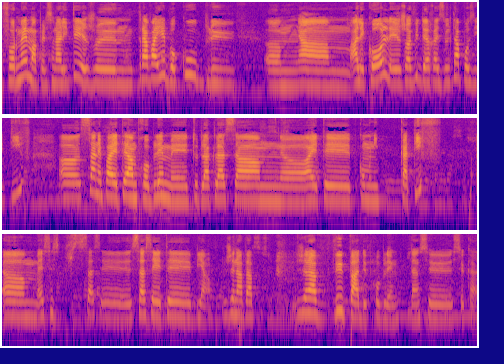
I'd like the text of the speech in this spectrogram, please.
formais ma personnalité, je travaillais beaucoup plus à, à l'école et j'ai vu des résultats positifs. ça n'a pas été un problème et toute la classe a, a été communicatif. Et ça, ça, c'était bien. Je n'avais je vu pas de problème dans ce, ce, cas.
